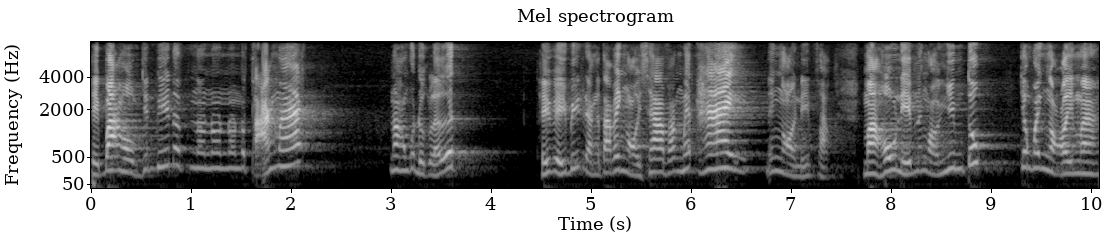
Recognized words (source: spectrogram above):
Thì ba hồn chính biến nó nó nó nó, nó tản mát. Nó không có được lợi ích. Thì vị biết rằng người ta phải ngồi xa khoảng mét hai để ngồi niệm phật. Mà hộ niệm nó ngồi nghiêm túc chứ không phải ngồi mà.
